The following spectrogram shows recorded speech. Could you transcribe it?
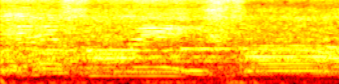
if we.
